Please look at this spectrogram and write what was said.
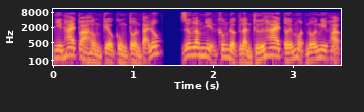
nhìn hai tòa hồng tiểu cùng tồn tại lúc, dương lâm nhịn không được lần thứ hai tới một nỗi nghi hoặc.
